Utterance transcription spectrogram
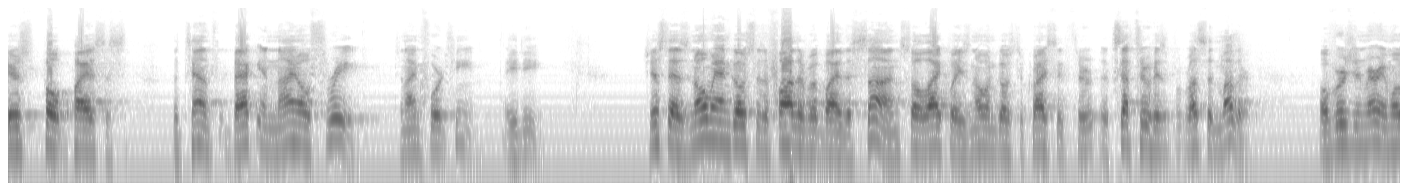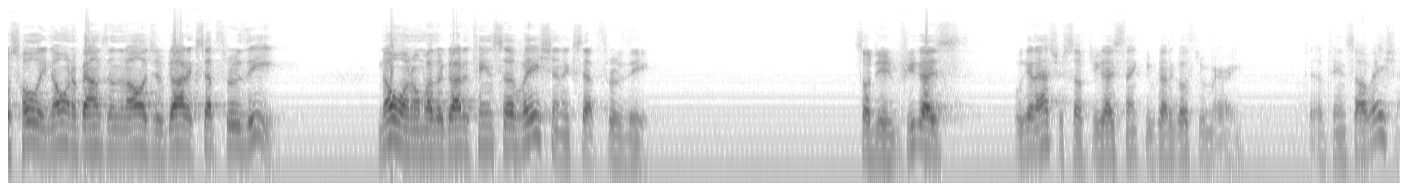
Here's Pope Pius X back in 903 to 914 AD. Just as no man goes to the Father but by the Son, so likewise no one goes to Christ except through his blessed mother. O Virgin Mary, most holy, no one abounds in the knowledge of God except through thee. No one, O Mother God, attains salvation except through thee. So do you, if you guys, we got to ask yourself, do you guys think you've got to go through Mary to obtain salvation?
